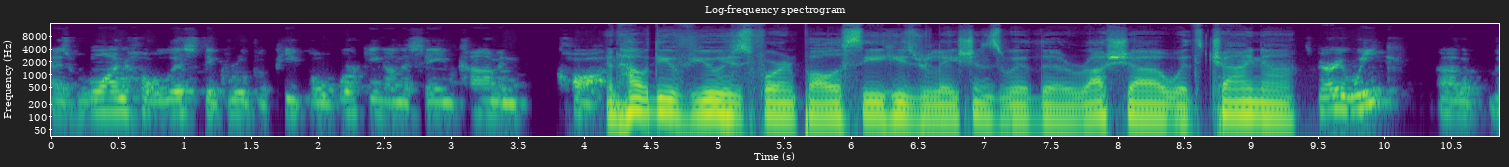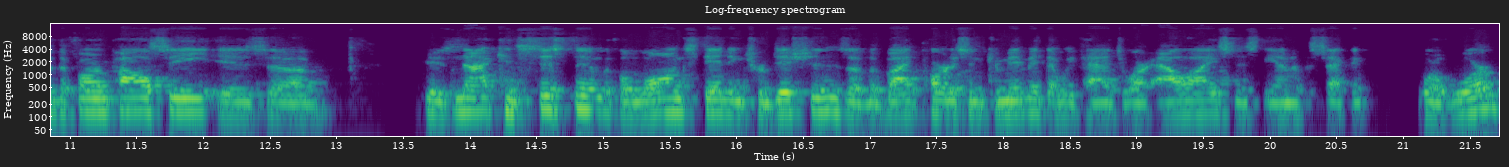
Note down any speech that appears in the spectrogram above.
as one holistic group of people working on the same common cause. And how do you view his foreign policy, his relations with uh, Russia, with China? It's very weak. Uh, the, the, foreign policy is uh, is not consistent with the long-standing traditions of the bipartisan commitment that we've had to our allies since the end of the Second World War.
